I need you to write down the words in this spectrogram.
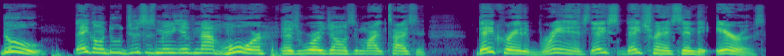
Dude, they gonna do just as many, if not more, as Roy Jones and Mike Tyson. They created brands, they they transcended eras.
